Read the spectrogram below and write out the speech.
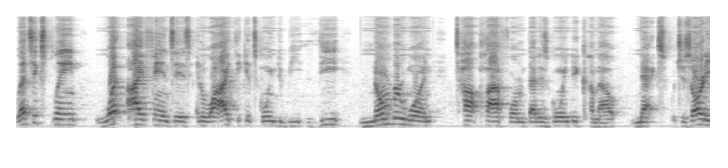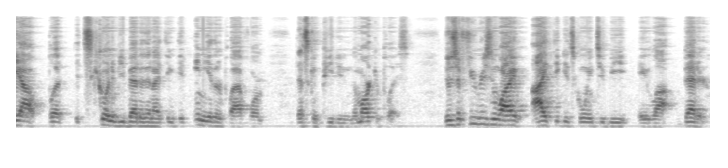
let's explain what iFans is and why I think it's going to be the number one top platform that is going to come out next, which is already out, but it's going to be better than I think than any other platform that's competing in the marketplace. There's a few reasons why I think it's going to be a lot better.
